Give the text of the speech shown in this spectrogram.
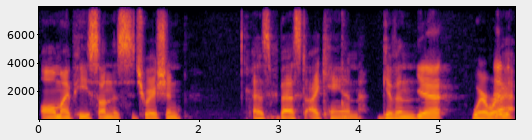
all my piece on this situation as best I can, given Yeah, where we're and- at.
